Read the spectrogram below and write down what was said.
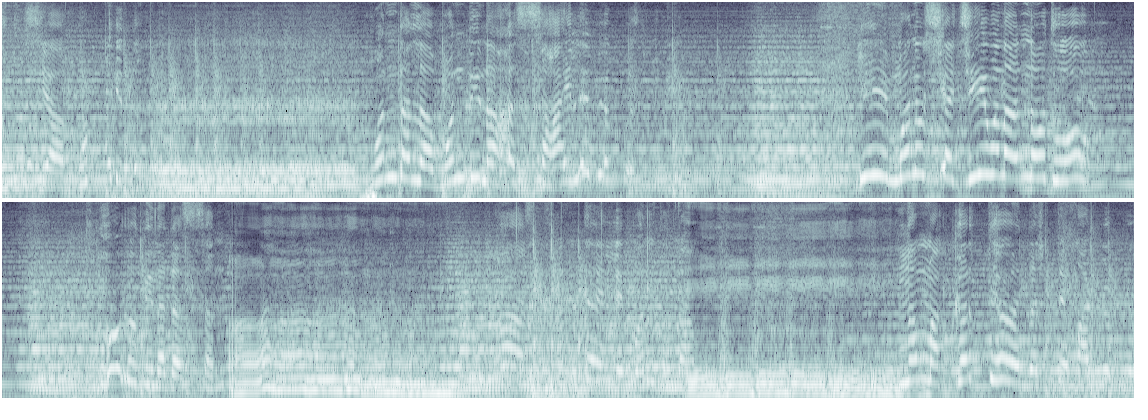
ಮನುಷ್ಯ ಹುಟ್ಟಿದ ಒಂದಲ್ಲ ಒಂದಿನ ಸಾಯಲೇಬೇಕು. ಈ ಮನುಷ್ಯ ಜೀವನ ಅನ್ನೋದು ಮೂರು ದಿನದ ಸಂತ. ಬಂದು ನಾವು ನಮ್ಮ ಕರ್ತವ್ಯವನ್ನಷ್ಟೇ ಮಾಡಬೇಕು.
